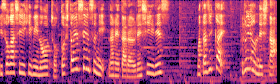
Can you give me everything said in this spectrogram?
忙しい日々のちょっとしたエッセンスになれたら嬉しいです。また次回、古谷でした。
